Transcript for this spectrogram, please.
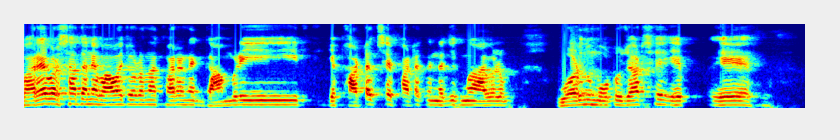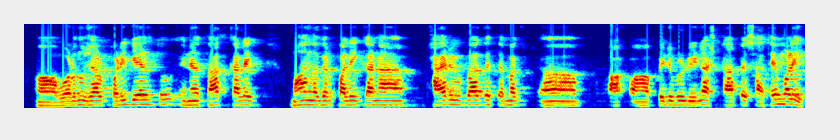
ભારે વરસાદ અને વાવાઝોડાના કારણે ગામડી જે ફાટક છે, ફાટકની નજીકમાં આવેલું વડનું મોટું ઝાડ છે, એ એ વડનું ઝાડ પડી ગયેલ હતું. એને તાત્કાલિક મહાનગરપાલિકાના ફાયર વિભાગ તેમજ પીડબ્લ્યુડીના સ્ટાફે સાથે મળી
